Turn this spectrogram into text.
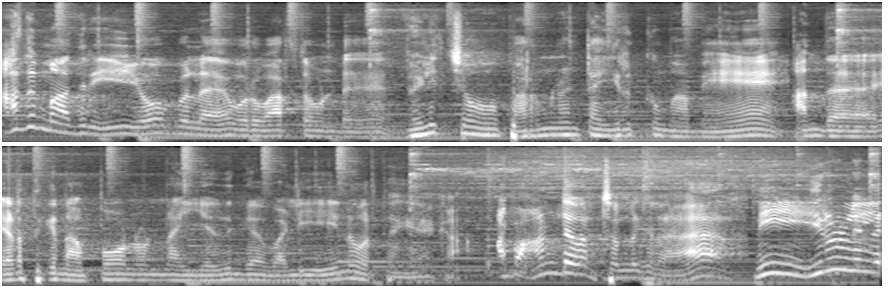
அது மாதிரி யோகில் ஒரு வார்த்தை உண்டு. வெளிச்சம் பர்மனண்ட்டாக இருக்குமாமே? அந்த இடத்துக்கு நான் போகணுன்னா எதுங்க வழின்னு ஒருத்தங்க இருக்கான் அப்ப ஆண்டவர் சொல்லுகிறார் நீ இருளில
